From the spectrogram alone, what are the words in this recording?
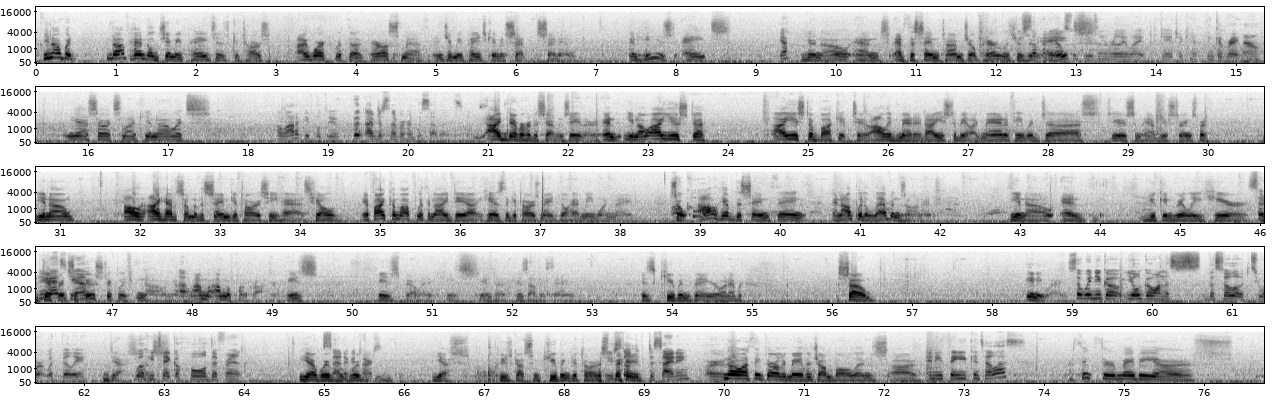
You know, but you know, I've handled Jimmy Page's guitars. I worked with uh, Aerosmith, and Jimmy Page came and set set in, and he used eights. Yeah. You know, and at the same time, Joe Perry was There's using somebody eights. else was using a really light gauge. I can't think of right now. yeah, so it's like you know, it's. A lot of people do, but I've just never heard the sevens. so I'd never heard of sevens either, and you know, I used to. I used to buck it too. I'll admit it. I used to be like, man, if he would just use some heavier strings. But you know, I'll, I have some of the same guitars he has. He'll, if I come up with an idea, he has the guitars made. He'll have me one made. Oh, so Oh, cool. I'll have the same thing, and I'll put 11s on it. You know, and you can really hear So a do you guys difference acoustically. No, no. Oh. I'm, I'm a punk rocker. He's he's Billy. He's into his other thing, his Cuban thing or whatever. So anyway, So when you go, you'll go on this the solo tour with Billy. yes. Will he take a whole different? yeah, we're, set of we're- guitars? Yes, he's got some Cuban guitars Are you still deciding, or No, I think they're already made. They're John Bolin's. Uh, anything you can tell us? I think they're maybe uh,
